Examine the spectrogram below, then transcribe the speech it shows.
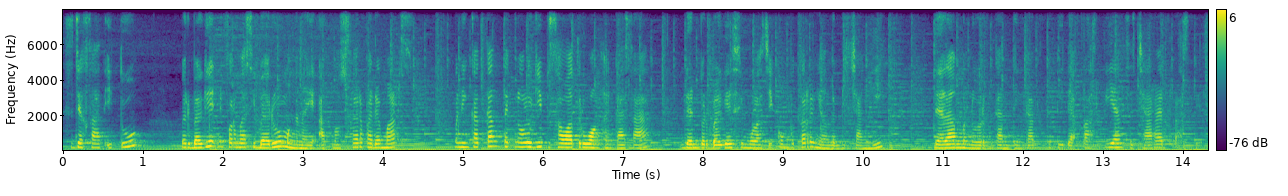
Sejak saat itu, berbagai informasi baru mengenai atmosfer pada Mars meningkatkan teknologi pesawat ruang angkasa dan berbagai simulasi komputer yang lebih canggih dalam menurunkan tingkat ketidakpastian secara drastis.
